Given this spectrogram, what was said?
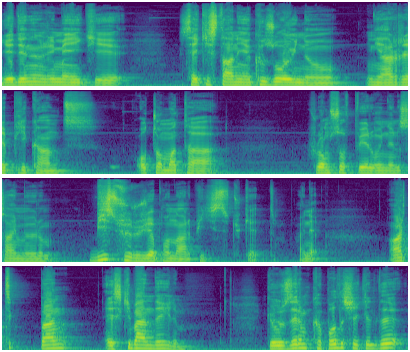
7'nin remake'i, 8 tane Yakuza oyunu, Nier Replicant, Automata, From Software oyunlarını saymıyorum. Bir sürü Japon RPG'si tükettim. Hani artık ben eski ben değilim. Gözlerim kapalı şekilde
